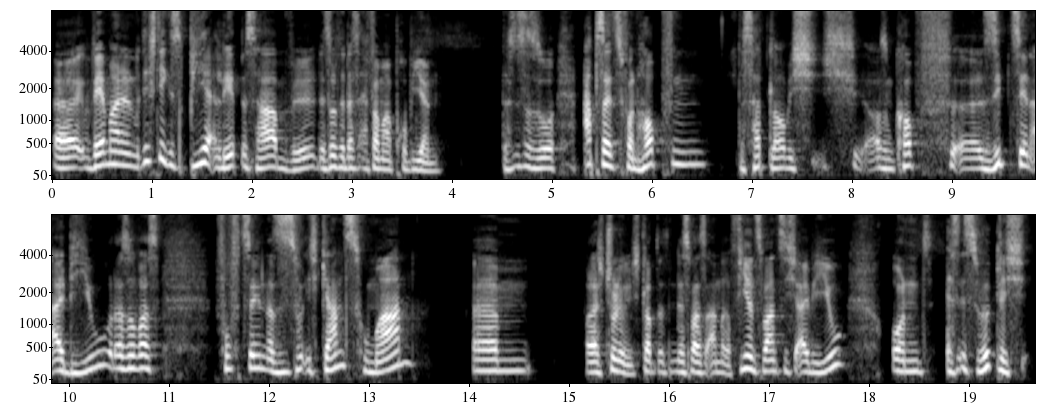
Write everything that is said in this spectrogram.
äh, wer mal ein richtiges Biererlebnis haben will, der sollte das einfach mal probieren. Das ist also abseits von Hopfen. Das hat, glaube ich, ich, aus dem Kopf äh, 17 IBU oder sowas. 15. Also es ist wirklich ganz human. Ähm, oder Entschuldigung, ich glaube, das, das war das andere, 24 IBU und es ist wirklich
